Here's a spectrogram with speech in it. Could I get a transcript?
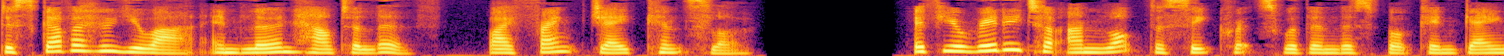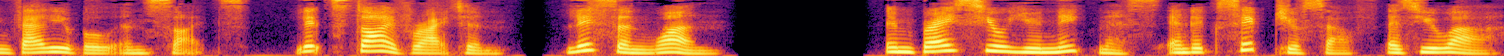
Discover Who You Are and Learn How to Live by Frank J. Kinslow. If you're ready to unlock the secrets within this book and gain valuable insights, let's dive right in. Lesson 1 Embrace your uniqueness and accept yourself as you are.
